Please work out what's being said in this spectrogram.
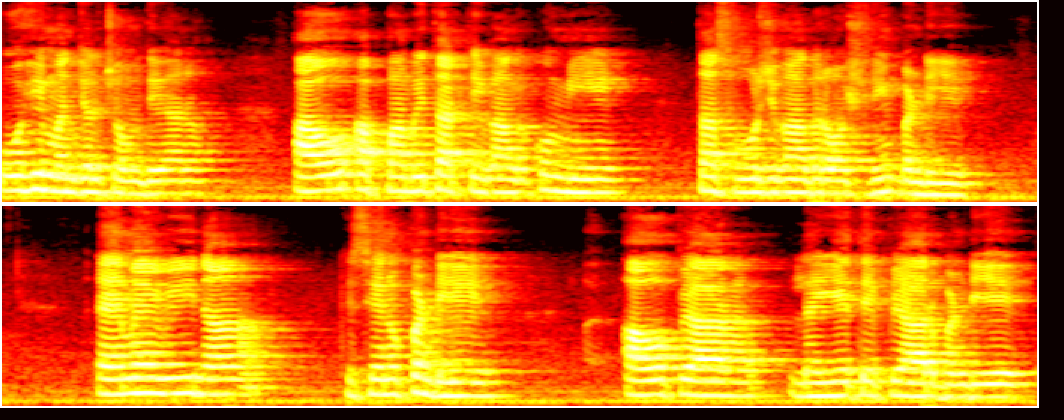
ਉਹੀ ਮੰਜ਼ਿਲ ਚੁੰਮਦੇ ਹਨ। ਆਓ ਆਪਾਂ ਵੀ ਧਰਤੀ ਵਾਂਗ ਘੁੰਮੀਏ, ਤਾਂ ਸੂਰਜ ਵਾਂਗ ਰੌਸ਼ਨੀ ਵੰਡੀਏ। ਐਵੇਂ ਵੀ ਨਾ ਕਿਸੇ ਨੂੰ ਭੰਡੀਏ, ਆਓ ਪਿਆਰ ਲਈਏ ਤੇ ਪਿਆਰ ਵੰਡੀਏ।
